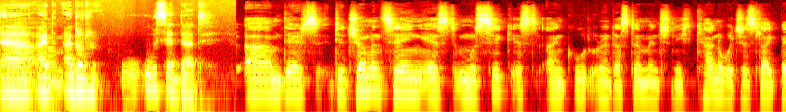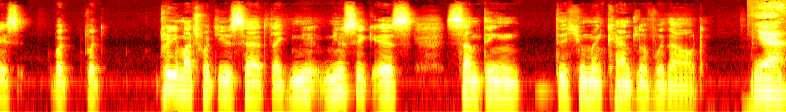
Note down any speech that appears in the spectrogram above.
I, um, I don't. Who said that? Um, there's the German saying is Musik ist ein Gut, ohne dass der Mensch nicht kann, which is like basic, but but pretty much what you said. Like mu- music is something the human can't live without. Yeah.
